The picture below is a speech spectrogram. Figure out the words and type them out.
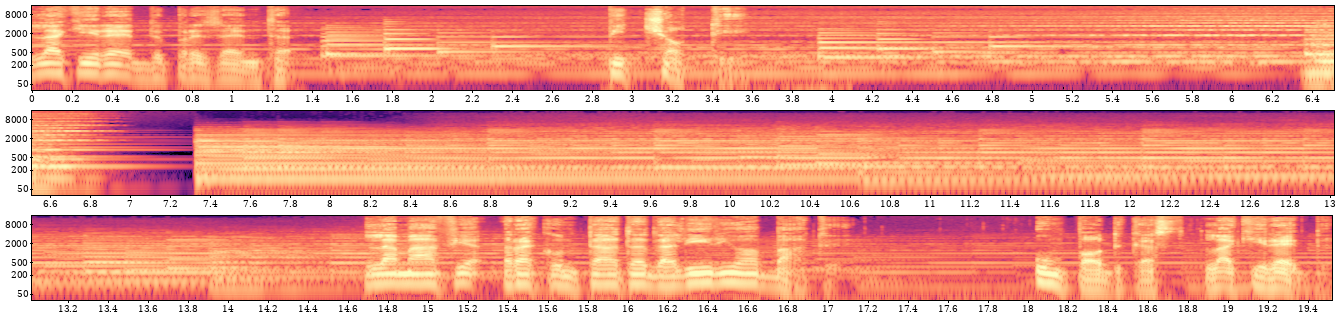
Lucky Red presenta Picciotti. La mafia raccontata da Lirio Abbate. Un podcast Lucky Red,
